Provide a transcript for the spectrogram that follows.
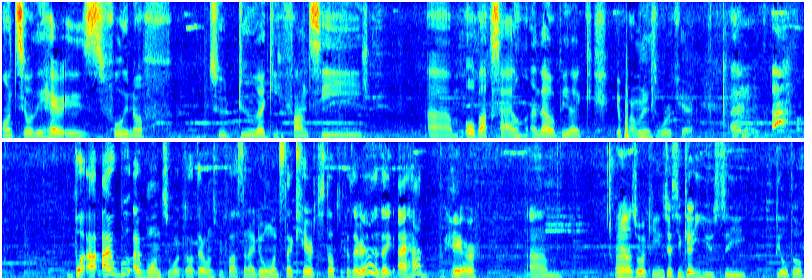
until the hair is full enough to do like a fancy um, all back style, and that would be like your permanent work hair. I don't know. Ah, but I, I will I want to work out. I want to be fast and I don't want like hair to stop because I realized like I had hair um when I was working. It's just you get used to build up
